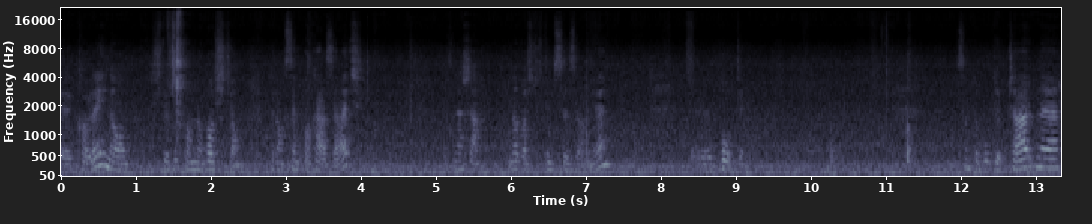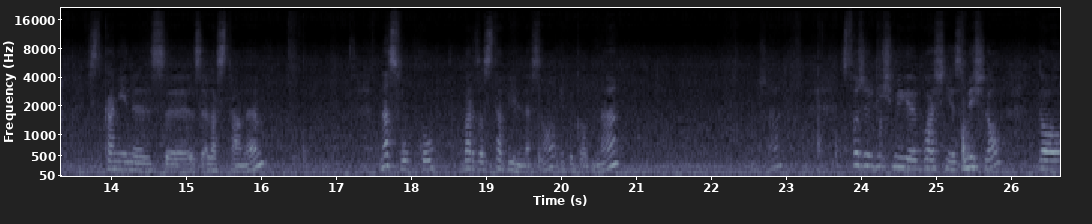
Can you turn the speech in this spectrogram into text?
Y, Kolejną świeżutką nowością, którą chcę pokazać, jest nasza nowość w tym sezonie, buty. Są to buty czarne, z tkaniny z, z elastanem. Na słupku bardzo stabilne są i wygodne. Dobrze. Stworzyliśmy je właśnie z myślą do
